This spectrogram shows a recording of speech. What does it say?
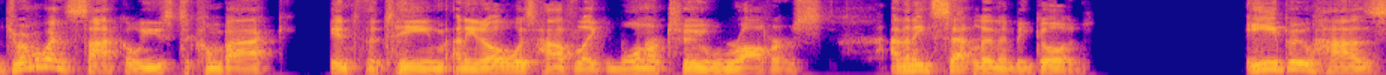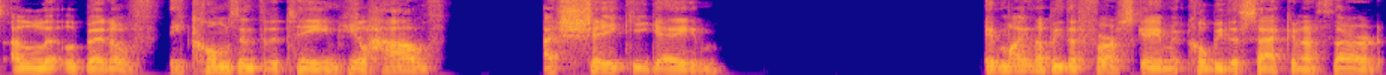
do you remember when Sakho used to come back into the team and he'd always have like one or two rotters and then he'd settle in and be good? Ibou has a little bit of, he comes into the team, he'll have a shaky game. It might not be the first game, it could be the second or third,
